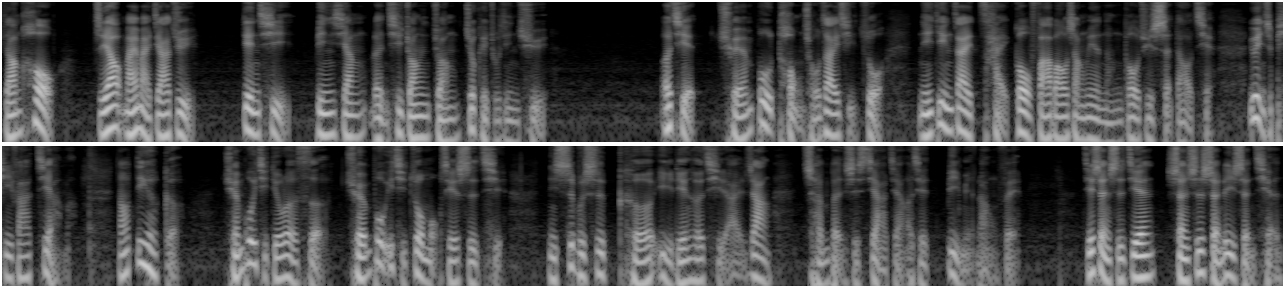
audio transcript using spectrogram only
然后只要买买家具、电器、冰箱、冷气装一装就可以住进去，而且全部统筹在一起做，你一定在采购发包上面能够去省到钱，因为你是批发价嘛。然后第二个，全部一起丢垃圾。全部一起做某些事情，你是不是可以联合起来，让成本是下降，而且避免浪费，节省时间、省时省力省钱？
